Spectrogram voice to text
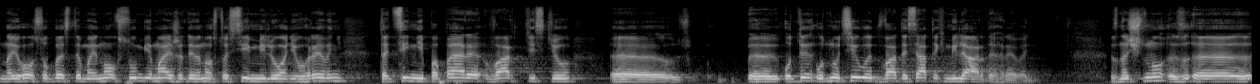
на, його особисте майно в сумі майже 97 мільйонів гривень та цінні папери вартістю е, е, один- 1,2 мільярди гривень. Значну, е,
